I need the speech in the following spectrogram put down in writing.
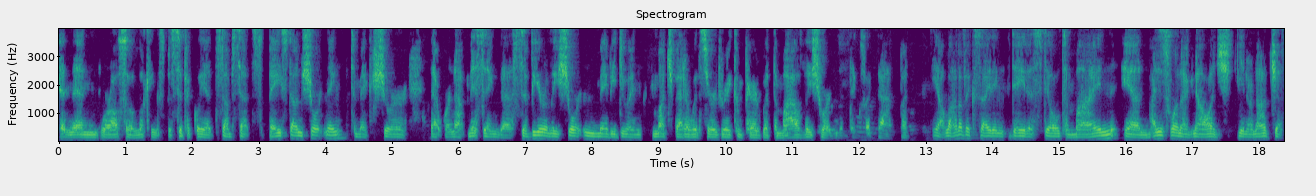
And then we're also looking specifically at subsets based on shortening to make sure that we're not missing the severely shortened, maybe doing much better with surgery compared with the mildly shortened and things like that. But yeah, a lot of exciting data still to mine. And I just want to acknowledge, you know, not just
